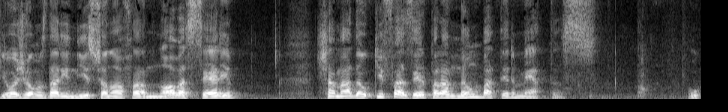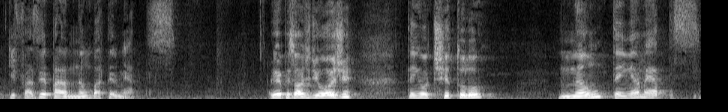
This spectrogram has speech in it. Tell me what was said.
E hoje vamos dar início à nossa nova série chamada O que fazer para não bater metas. O que fazer para não bater metas. O episódio de hoje tem o título Não tenha metas.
